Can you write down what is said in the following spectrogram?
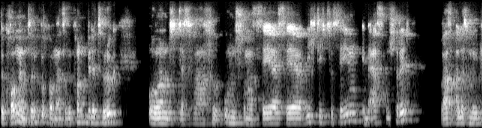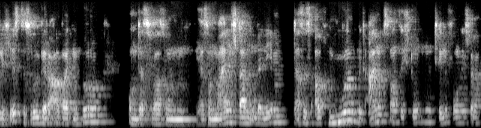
bekommen, zurückbekommen. Also wir konnten wieder zurück. Und das war für uns schon mal sehr, sehr wichtig zu sehen im ersten Schritt, was alles möglich ist, das ruhigere Arbeiten im Büro. Und das war so ein, ja, so ein Meilenstein Unternehmen, dass es auch nur mit 21 Stunden telefonischer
